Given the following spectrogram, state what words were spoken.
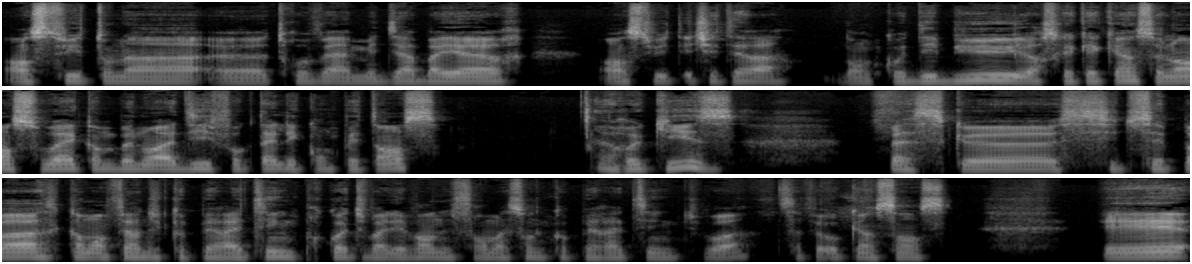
Ensuite, on a trouvé un média buyer, ensuite, etc. Donc au début, lorsque quelqu'un se lance, ouais, comme Benoît a dit, il faut que tu aies les compétences requises. Parce que si tu sais pas comment faire du copywriting, pourquoi tu vas aller vendre une formation de copywriting, tu vois? Ça fait aucun sens. Et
